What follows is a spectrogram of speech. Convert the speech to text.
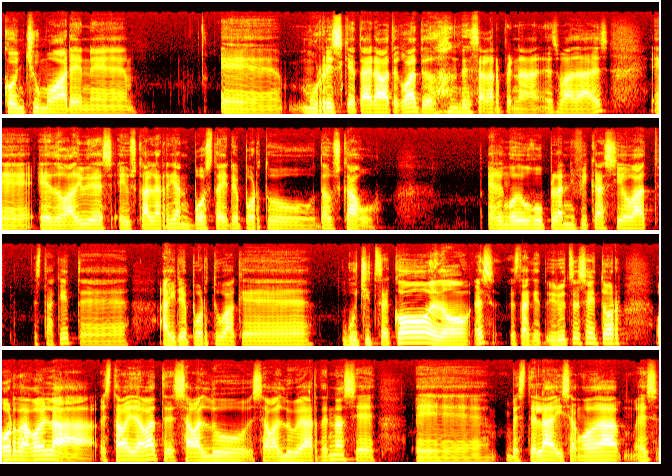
kontsumoaren e, e, murrizketa erabateko bat, edo desagarpena ez bada, ez, e, edo adibidez Euskal Herrian bosta aireportu dauzkagu. Egingo dugu planifikazio bat, ez dakit, e, aireportuak e, gutxitzeko edo, ez? Ez dakit, iruditzen zait hor hor dagoela eztabaida bat zabaldu zabaldu behar dena ze e, bestela izango da, ez?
